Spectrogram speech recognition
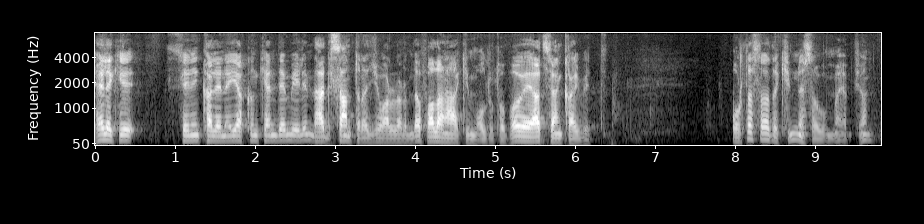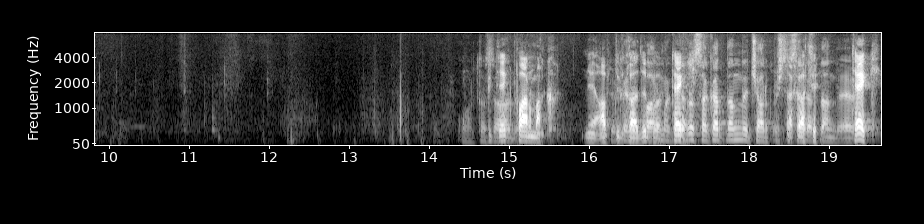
hele ki senin kalene yakınken demeyelim de hadi santra civarlarında falan hakim oldu topa veya sen kaybettin. Orta sahada kimle savunma yapacaksın? Orta Bir sahada. tek parmak. Ne Abdülkadir parmak. Tek. da sakatlandı, çarpıştı, Sakat- sakatlandı. Evet. Tek.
